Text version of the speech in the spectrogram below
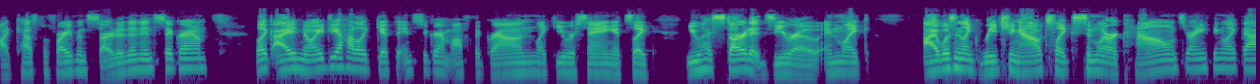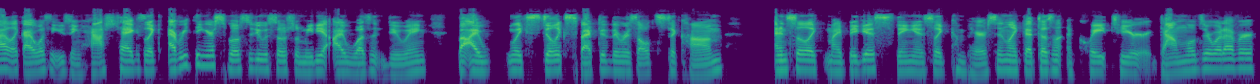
podcast before I even started an Instagram. Like I had no idea how to like get the Instagram off the ground. Like you were saying, it's like you start at zero and like I wasn't like reaching out to like similar accounts or anything like that. Like I wasn't using hashtags. Like everything you're supposed to do with social media, I wasn't doing, but I like still expected the results to come and so like my biggest thing is like comparison like that doesn't equate to your downloads or whatever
